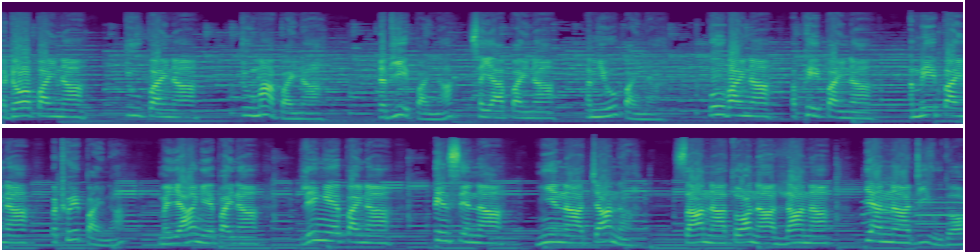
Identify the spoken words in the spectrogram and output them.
အတော်ပိုင်နာတူပိုင်နာ တူမပိုင်နာတပြည့်ပိုင်နာဆရာပိုင်နာအမျိုးပိုင်နာကိုပိုင်နာအဖေပိုင်နာအမေပိုင်နာပထွေးပိုင်နာမယားငယ်ပိုင်နာလင်းငယ်ပိုင်နာပင်စင်နာမြင်နာကြားနာစားနာသွားနာလာနာပြန်နာဒီဟုသော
